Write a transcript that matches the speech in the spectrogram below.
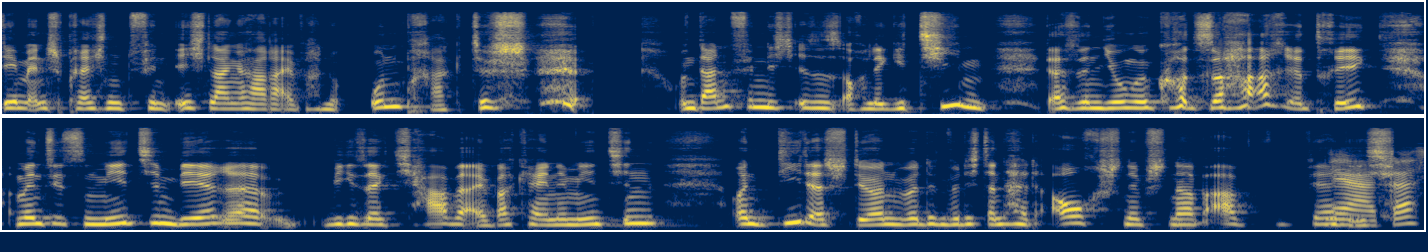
dementsprechend finde ich lange Haare einfach nur unpraktisch, und dann finde ich, ist es auch legitim, dass ein Junge kurze Haare trägt. Und wenn es jetzt ein Mädchen wäre, wie gesagt, ich habe einfach keine Mädchen und die das stören würde, würde ich dann halt auch schnipp, schnapp ab. Fertig. Ja, das,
